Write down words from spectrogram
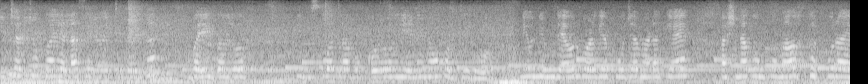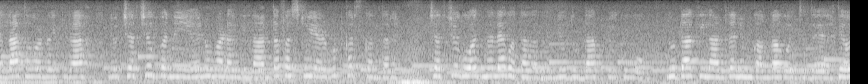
ಈ ಚರ್ಚಿಗೆ ಬಾ ಎಲ್ಲ ಸೇರಿ ಹೋಯ್ತಿದೆ ಅಂತ ಬೈಬಲು ನಿಮ್ಮ ಸ್ತೋತ್ರ ಬುಕ್ಗಳು ಏನೇನೋ ಕೊಡ್ತಿದ್ರು ನೀವು ನಿಮ್ಮ ದೇವ್ರುಗಳಿಗೆ ಪೂಜೆ ಮಾಡೋಕ್ಕೆ ಅರ್ಶಿನ, ಕುಂಕುಮ, ಕರ್ಪೂರ ಎಲ್ಲ ತೊಗೊಂಡೋಯ್ತೀರಾ ನೀವು ಚರ್ಚಿಗೆ ಬನ್ನಿ, ಏನೂ ಮಾಡೋಂಗಿಲ್ಲ ಅಂತ ಫಸ್ಟ್ ಹೇಳ್ಬಿಟ್ಟು ಕರ್ಸ್ಕೊತಾರೆ. ಚರ್ಚಿಗೆ ಹೋದ್ಮೇಲೆ ಗೊತ್ತಾಗೋದು, ನೀವು ದುಡ್ಡು ಹಾಕ್ಬೇಕು. ದುಡ್ಡು ಹಾಕಿಲ್ಲ ಅಂದರೆ ನಿಮ್ಗೆ ಹಂಗಾಗೋಯ್ತದೆ. ದೇವ್ರ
